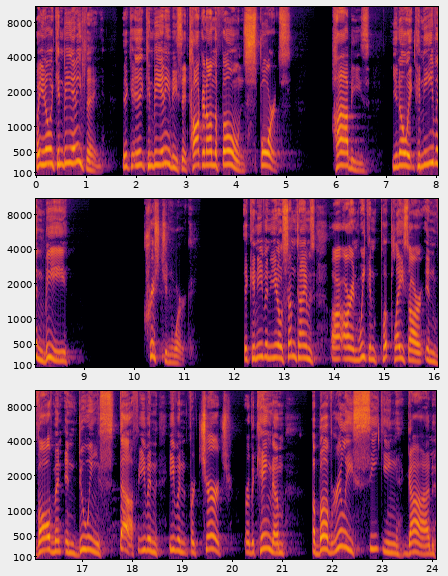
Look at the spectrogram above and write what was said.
But you know, it can be anything. It, it can be any of these things. Talking on the phone, sports, hobbies. You know, it can even be Christian work. It can even, you know, sometimes our, our and we can put place our involvement in doing stuff, even, even for church or the kingdom, above really seeking God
